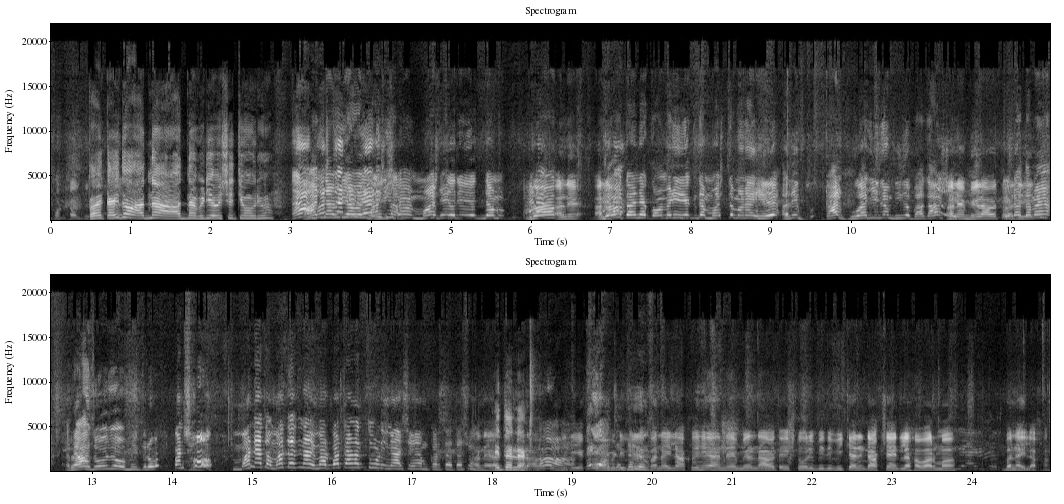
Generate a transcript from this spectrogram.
સપોર્ટ કરજો. તો કહી દો આજના આજના વિડિયો વિશે શું રહ્યું? આજના વિડિયો વિશે મસ્ત રહ્યું એકદમ અને અને કોમેડી એકદમ મસ્ત બનાવી છે. અને કાલ ભુવાજી બીજો ભાગ આવશે. અને મેળ આવે તો એટલે તમે રાહ જોજો મિત્રો. પણ શું? મને તો મદદ નહીં માર બટાણા તોડી નાખે એમ કરતા હતા શું? એ તો બીજી એક કોમેડી વીડિયો બનાવી નાખવી છે અને મેળ ના આવે તો સ્ટોરી બીજી વિચારી રાખશે એટલે સવારમાં બનાવી નાખા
